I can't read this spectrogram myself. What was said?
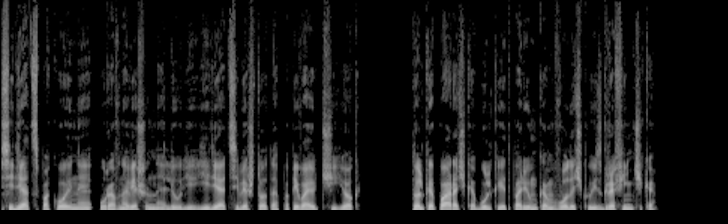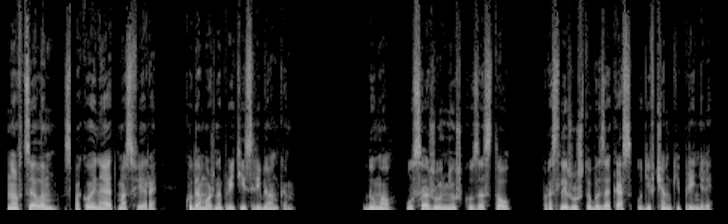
Сидят спокойные, уравновешенные люди, едят себе что-то, попивают чаек. Только парочка булькает по рюмкам водочку из графинчика. Но в целом спокойная атмосфера, куда можно прийти с ребенком. Думал, усажу Нюшку за стол, прослежу, чтобы заказ у девчонки приняли,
